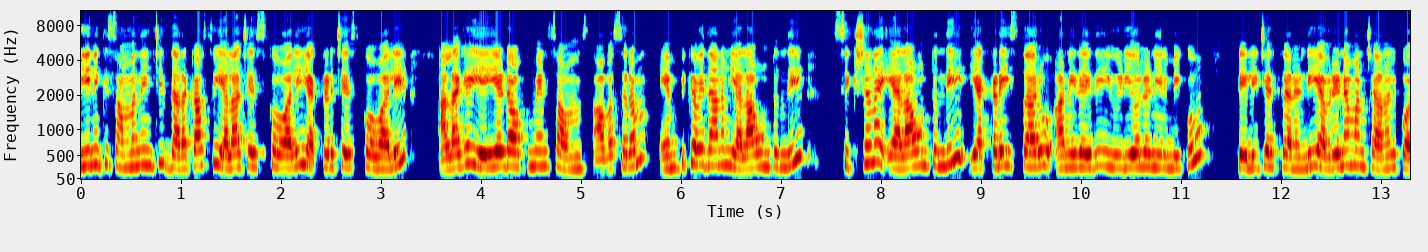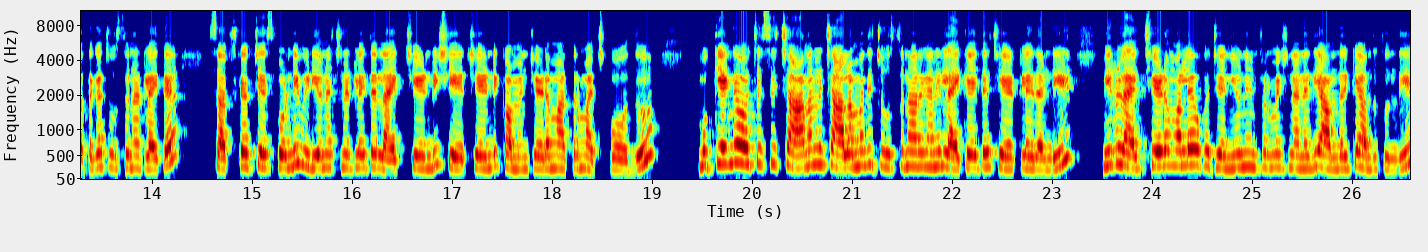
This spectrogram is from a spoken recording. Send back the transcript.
దీనికి సంబంధించి దరఖాస్తు ఎలా చేసుకోవాలి ఎక్కడ చేసుకోవాలి అలాగే ఏ ఏ డాక్యుమెంట్స్ అవసరం ఎంపిక విధానం ఎలా ఉంటుంది శిక్షణ ఎలా ఉంటుంది ఎక్కడ ఇస్తారు అనేది అయితే ఈ వీడియోలో నేను మీకు తెలియజేస్తానండి ఎవరైనా మన ఛానల్ కొత్తగా చూస్తున్నట్లయితే సబ్స్క్రైబ్ చేసుకోండి. వీడియో నచ్చినట్లయితే లైక్ చేయండి షేర్ చేయండి కామెంట్ చేయడం మాత్రం మర్చిపోవద్దు. ముఖ్యంగా వచ్చేసి ఛానల్ చాలా మంది చూస్తున్నారు కానీ లైక్ అయితే చేయట్లేదండి. మీరు లైక్ చేయడం వల్లే ఒక జెన్యున్ ఇన్ఫర్మేషన్ అనేది అందరికీ అందుతుంది.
